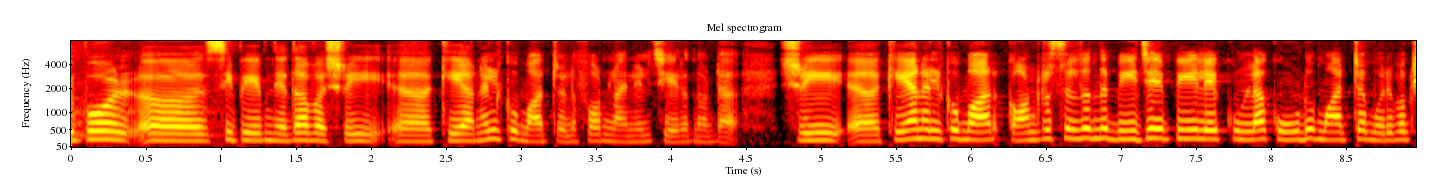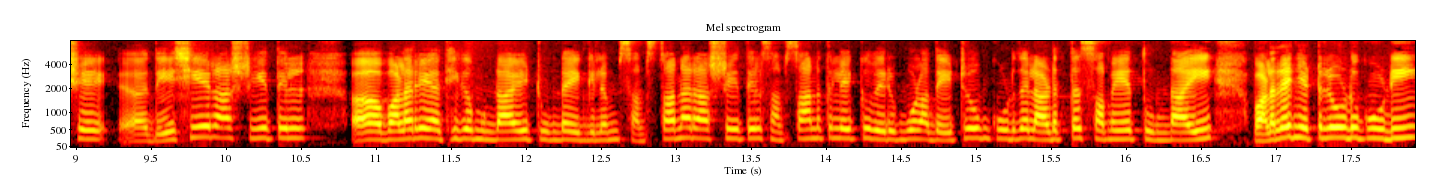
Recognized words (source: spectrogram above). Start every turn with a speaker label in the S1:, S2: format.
S1: ഇപ്പോൾ C P M നേതാവ് Shri K Anilkumar telephone ലൈനിൽ ചേരുന്നുണ്ട്. ശ്രീ കെ അനിൽകുമാർ കോൺഗ്രസിൽ നിന്ന് ബി ജെ പിയിലേക്കുള്ള കൂടുമാറ്റം ഒരുപക്ഷെ ദേശീയ രാഷ്ട്രീയത്തിൽ വളരെയധികം ഉണ്ടായിട്ടുണ്ടെങ്കിലും സംസ്ഥാന രാഷ്ട്രീയത്തിൽ സംസ്ഥാനത്തിലേക്ക് വരുമ്പോൾ അത് ഏറ്റവും കൂടുതൽ അടുത്ത സമയത്തുണ്ടായി. വളരെ ഞെട്ടലോടുകൂടി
